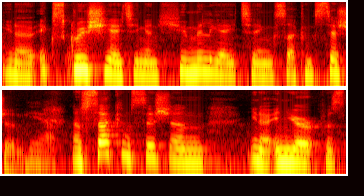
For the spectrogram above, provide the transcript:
you know, excruciating and humiliating circumcision. Yeah. Now, circumcision, you know, in Europe was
